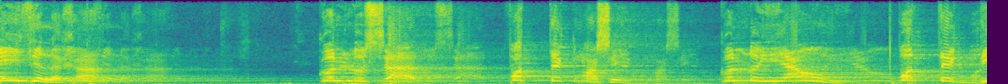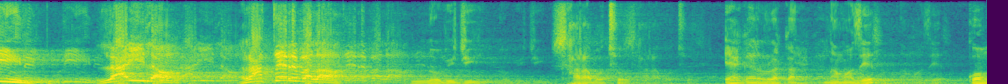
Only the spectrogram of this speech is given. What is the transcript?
এই যে লেখা, কুল্লু সার প্রত্যেক মাসে কুল্লু ইয়াউম, প্রত্যেক দিন, লাইলা, রাতের বেলা। নবীজি, সারা বছর এগারো রাকাত নামাজের কম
